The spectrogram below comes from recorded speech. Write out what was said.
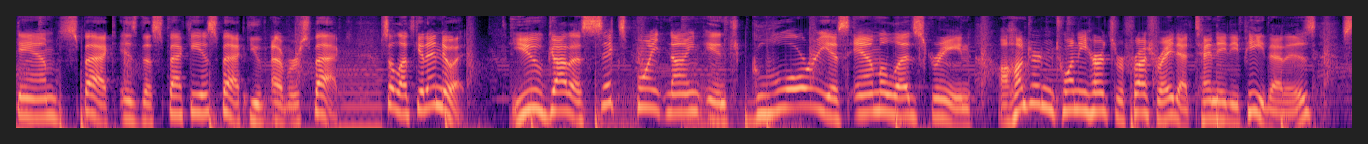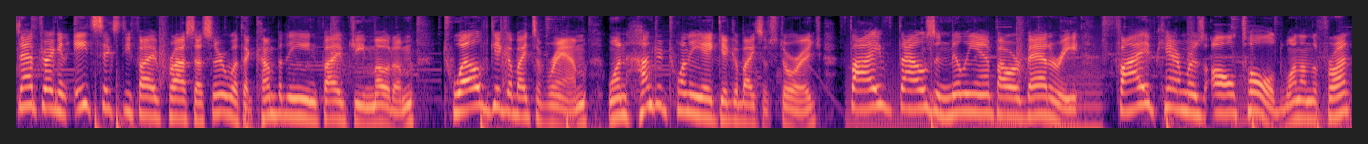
damn spec is the speckiest spec you've ever spec. So let's get into it. You've got a 6.9 inch glorious AMOLED screen, 120 Hz refresh rate at 1080p, that is, Snapdragon 865 processor with accompanying 5G modem, 12 gigabytes of RAM, 128 gigabytes of storage, 5,000 milliamp hour battery, five cameras all told, one on the front,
